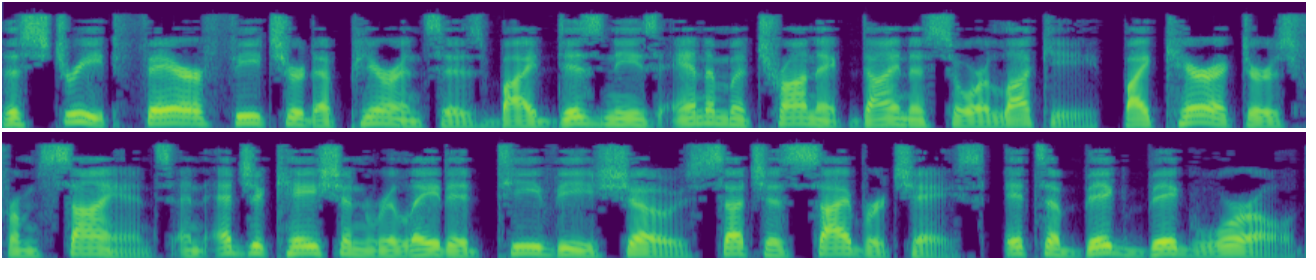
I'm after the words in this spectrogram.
The street fair featured appearances by Disney's animatronic dinosaur Lucky, by characters from science and education-related TV shows such as Cyberchase, It's a Big Big World,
